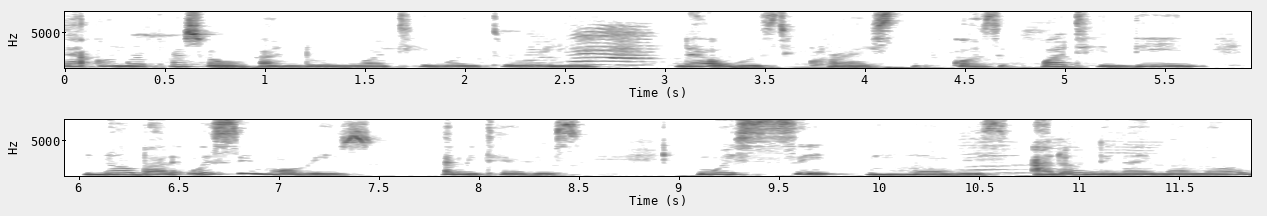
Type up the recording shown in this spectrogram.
the only person who can do what he went through in that was Christ. Because what he did, nobody. We see movies. Let me tell you this. We see movies. I don't deny my Lord.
